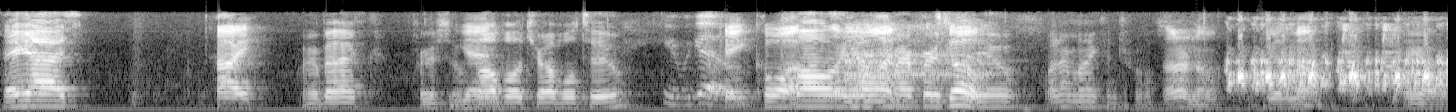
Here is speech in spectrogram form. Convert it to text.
Hey guys, Hi. we're back for some Again. Bubble Trouble 2. Here we go. Okay, co-op. Following Level up one. from our first Let's go. video. What are my controls? I don't know. Figure them out. There you go.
